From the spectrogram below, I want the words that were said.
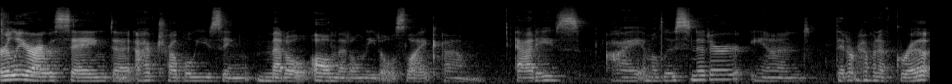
Earlier I was saying that I have trouble using metal, all metal needles like um, Addi's I am a loose knitter and they don't have enough grip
